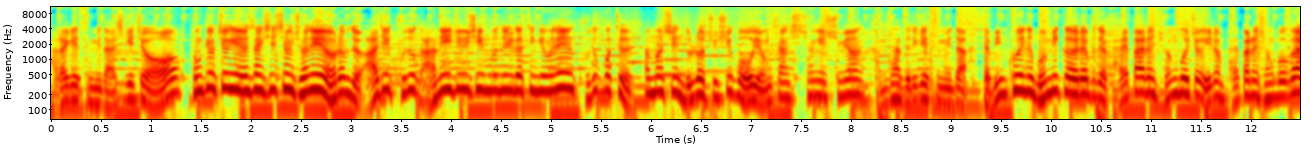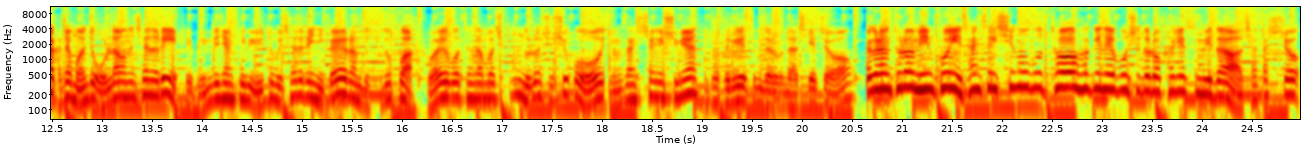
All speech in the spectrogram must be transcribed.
바라겠습니다. 아시겠죠? 본격적인 영상 시청 전에 여러분들 아직 구독 안 해주신 분들 같은 경우에는 구독 버튼 한 번씩 눌러주시고 영상 시청해주시면 감사드리겠습니다. 자, 밈코인은 뭡니까 여러분들? 발빠른 정보죠. 이런 발빠른 정보가 가장 먼저 올라오는 채널이 밈대장TV 유튜브 채널이니까요. 여러분들 구독과 좋아요 버튼 한 번씩 꾹 눌러주시고 영상 시청해주시면 감사드리겠습니다. 여러분들 아시겠죠? 자, 그럼 트럼 밈코인 상승 신호부터 확인해 보시도록 하겠습니다. 자, 가시죠.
